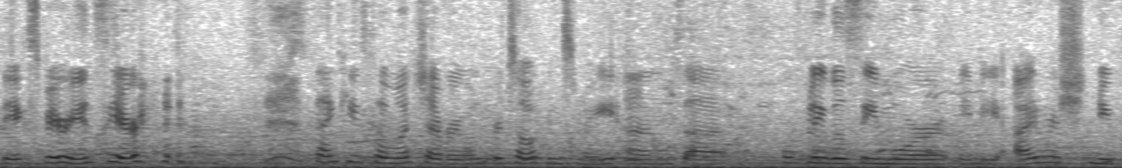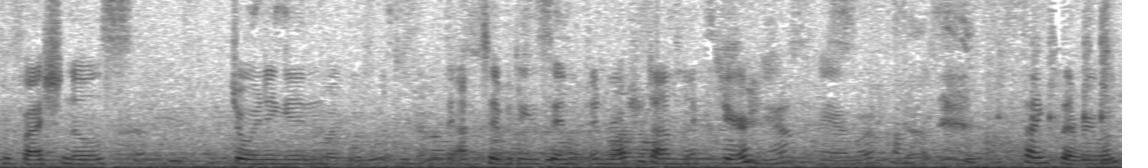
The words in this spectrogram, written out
the experience here. Thank you so much, everyone, for talking to me, and uh, hopefully, we'll see more maybe Irish new professionals joining in the activities in, in Rotterdam next year. Yeah, yeah, welcome. Thanks, everyone.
